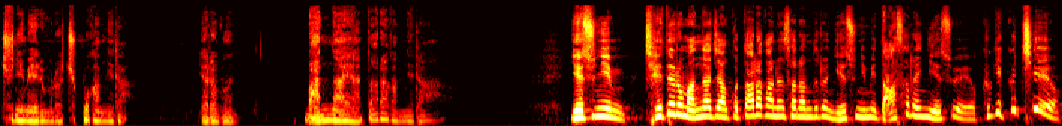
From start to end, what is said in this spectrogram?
주님의 이름으로 축복합니다. 여러분 만나야 따라갑니다. 예수님 제대로 만나지 않고 따라가는 사람들은 예수님이 나사렛 예수예요. 그게 끝이에요.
